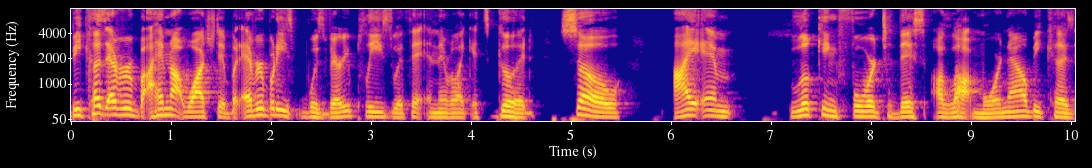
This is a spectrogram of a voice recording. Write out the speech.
Because everybody I have not watched it, but everybody was very pleased with it and they were like, it's good. So I am looking forward to this a lot more now because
